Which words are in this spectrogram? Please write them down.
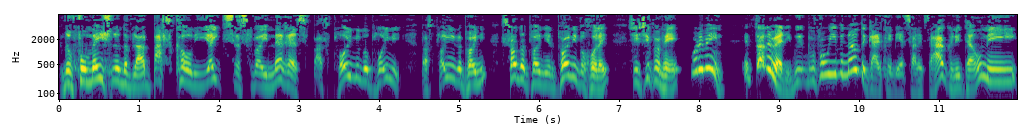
the formation of the Vlad, Baskol Yitzes Meres, Bas Ploini the Ploini, Bas Ploini the Ploini, Soda Ploini the Ploini V'chole. So you see from here, what do you mean? It's done already. We, before we even know the guy's going to be a tzaddik, so how can you tell me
